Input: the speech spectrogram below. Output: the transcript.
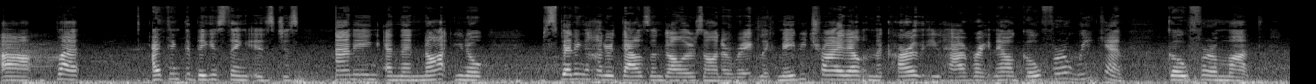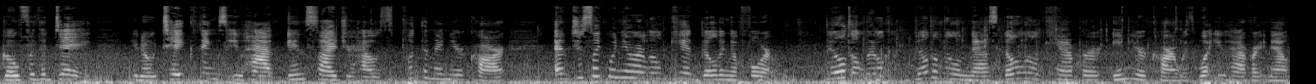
Uh, but I think the biggest thing is just planning and then not, you know, spending $100,000 on a rig. Like maybe try it out in the car that you have right now. Go for a weekend. Go for a month. Go for the day. You know, take things that you have inside your house, put them in your car. And just like when you were a little kid building a fort, build a little build a little nest, build a little camper in your car with what you have right now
